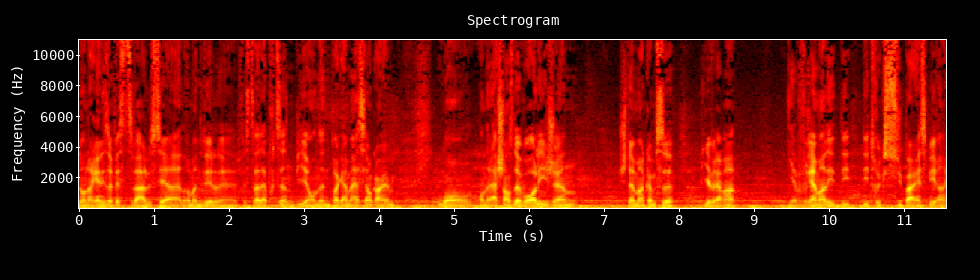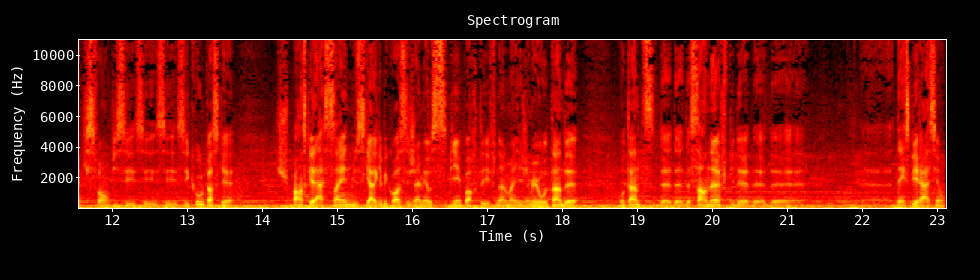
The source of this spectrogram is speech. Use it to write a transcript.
nous on organise un festival aussi à Drummondville, euh, le Festival de la Poutine, puis on a une programmation quand même où on, a la chance de voir les jeunes justement comme ça. Puis il y a vraiment, il y a vraiment des, trucs super inspirants qui se font, puis c'est- cool parce que je pense que la scène musicale québécoise s'est jamais aussi bien portée finalement. Il n'y a jamais eu autant de autant de, de, de, euh, d'inspiration,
